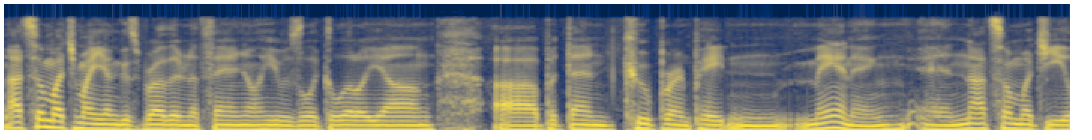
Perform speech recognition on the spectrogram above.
not so much my youngest brother Nathaniel. He was like a little young, uh, but then Cooper and Peyton Manning, and not so much Eli.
